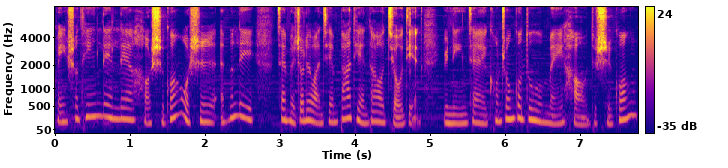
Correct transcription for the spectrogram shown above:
欢迎收听《恋恋好时光》，我是 Emily，在每周六晚间八点到九点，与您在空中共度美好的时光。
